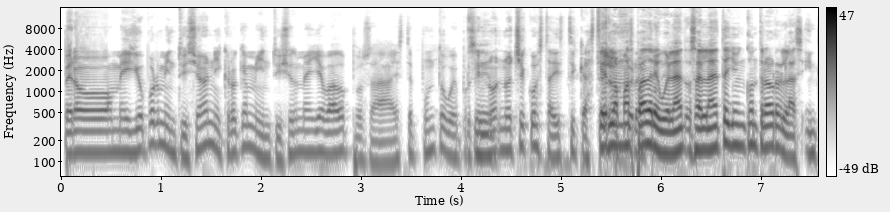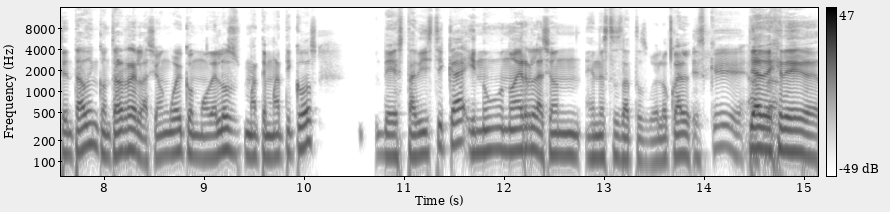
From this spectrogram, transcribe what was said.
Pero me guió por mi intuición y creo que mi intuición me ha llevado pues a este punto, güey. Porque Sí. no, no checo estadísticas. Que es lo más padre, güey. O sea, la neta yo he encontrado intentado encontrar relación, güey, con modelos matemáticos de estadística y no, no hay relación en estos datos, güey. Lo cual Es que... ya dejé de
